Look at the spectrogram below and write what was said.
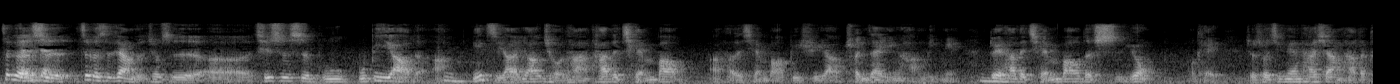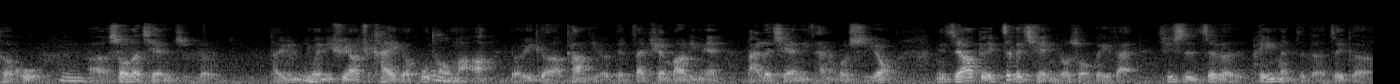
这个是这个是这样子，就是呃，其实是不不必要的啊。你只要要求他，他的钱包啊，他的钱包必须要存在银行里面，对他的钱包的使用，OK，就说今天他向他的客户，嗯，啊，收了钱。等于因为你需要去开一个户头嘛啊，有一个 account，有一个在钱包里面摆了钱，你才能够使用。你只要对这个钱有所规范，其实这个 payment 的这个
